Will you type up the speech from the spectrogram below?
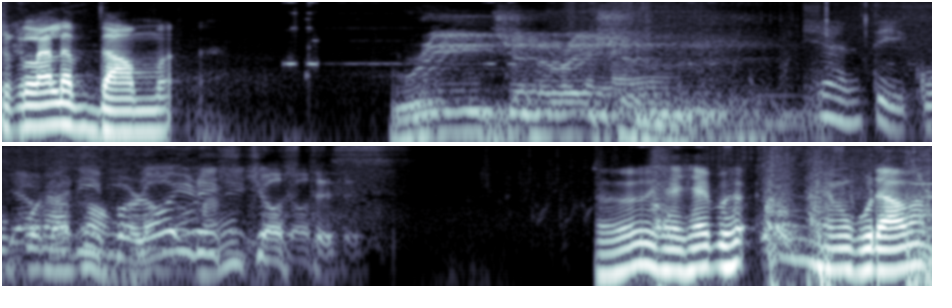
ชักกันแล้แบบดำอะเชี่ยอันตีกูกูดาวสอง for คน Irish justice. เออใช้ใช้ไปเถอะให้มันกูดาวบ้าง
